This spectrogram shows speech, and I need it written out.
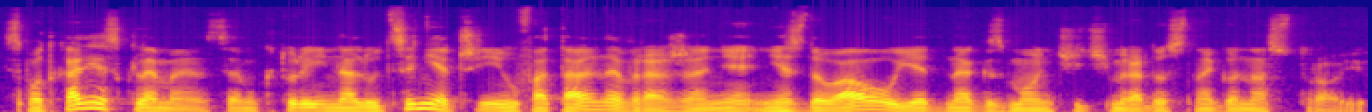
Spotkanie z Clemensem, który i na Lucynie czynił fatalne wrażenie, nie zdołało jednak zmącić im radosnego nastroju.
